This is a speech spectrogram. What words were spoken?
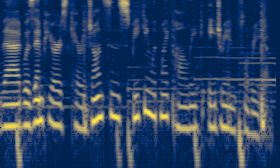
That was NPR's Carrie Johnson speaking with my colleague Adrian Florido.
